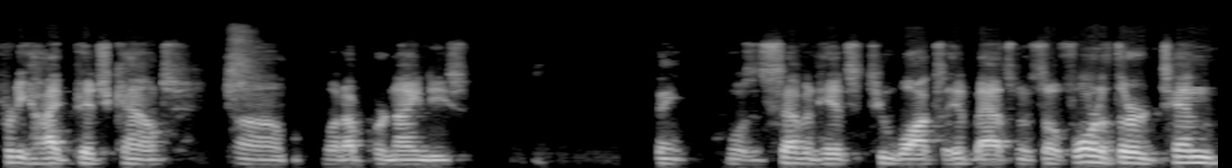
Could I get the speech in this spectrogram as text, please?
pretty high pitch count, um, what upper nineties. Was it seven hits, two walks, a hit batsman. So four and a third, 10,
